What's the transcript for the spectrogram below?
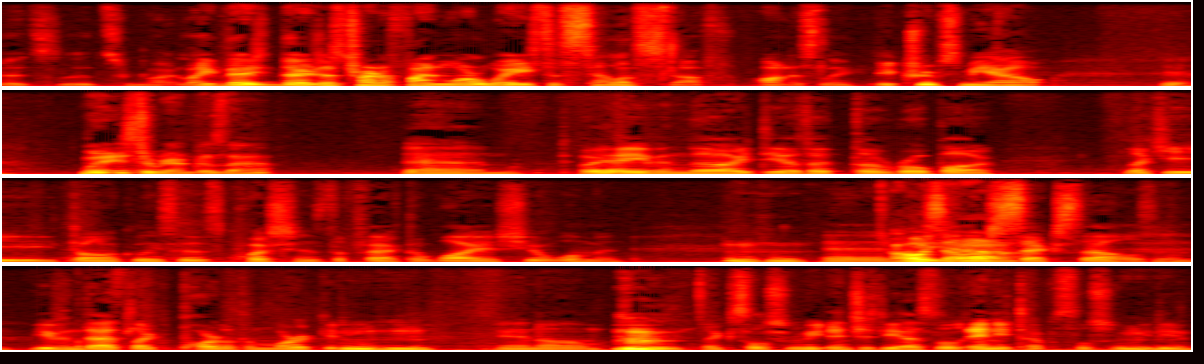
it's it's like they they're just trying to find more ways to sell us stuff. Honestly, it creeps me out Yeah. when Instagram does that. And oh yeah, even the idea that the robot, like he Donald Gleeson's question is the fact of why is she a woman, Mm-hmm. and Oh, yeah. sex sells, and even that's like part of the marketing Mm-hmm. and um like social media, and just yeah, so any type of social media. Mhm.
